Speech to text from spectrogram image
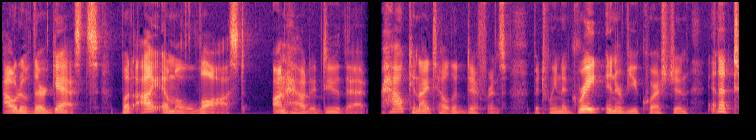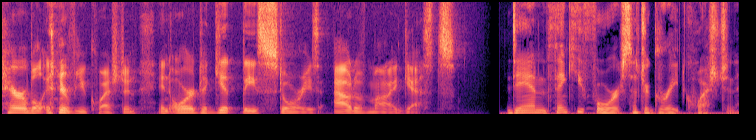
out of their guests. But I am a lost on how to do that. How can I tell the difference between a great interview question and a terrible interview question in order to get these stories out of my guests? Dan, thank you for such a great question.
